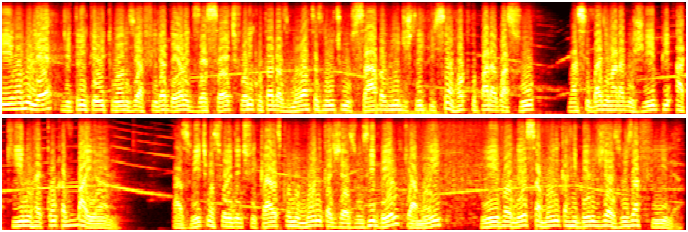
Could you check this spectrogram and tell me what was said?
E uma mulher de 38 anos e a filha dela, 17, foram encontradas mortas no último sábado no distrito de São Roque do Paraguaçu, na cidade de Maragogipe, aqui no Recôncavo Baiano. As vítimas foram identificadas como Mônica de Jesus Ribeiro, que é a mãe, e Vanessa Mônica Ribeiro de Jesus, a filha.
